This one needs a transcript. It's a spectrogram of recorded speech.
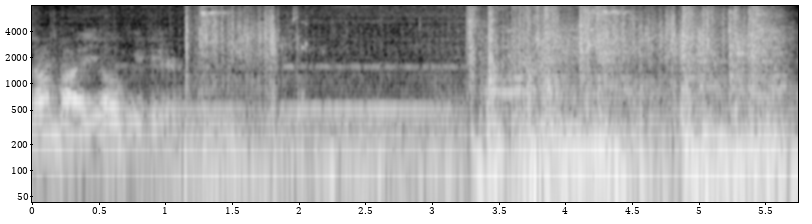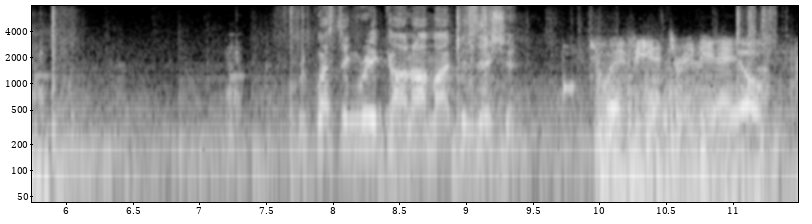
Somebody over here. Requesting recon on my position. UAV entering the AO.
